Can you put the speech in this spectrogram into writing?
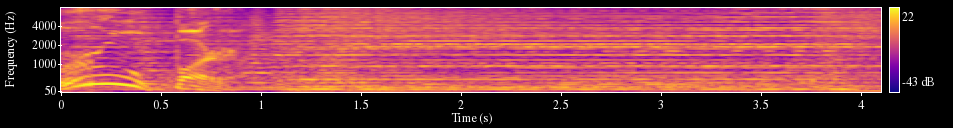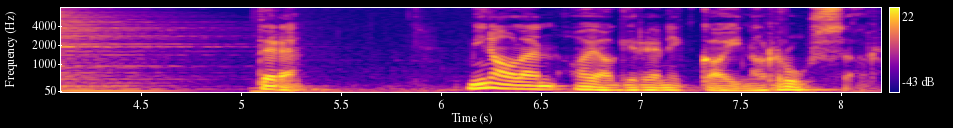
ruupor. tere, mina olen ajakirjanik Ainar Ruussaar.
